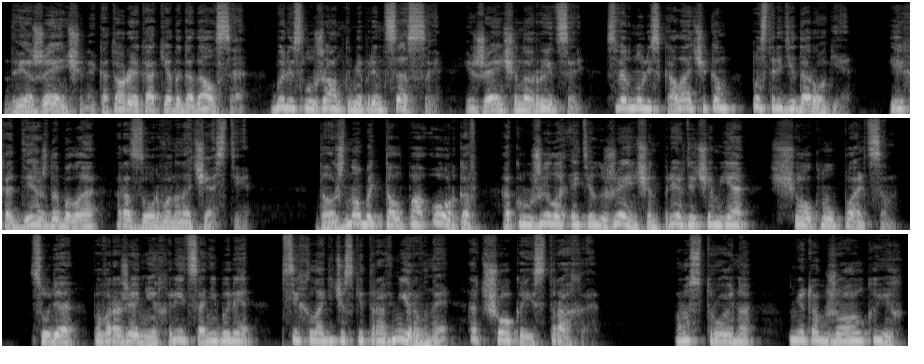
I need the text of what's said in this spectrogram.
Две женщины, которые, как я догадался, были служанками принцессы, и женщина-рыцарь, свернулись калачиком посреди дороги. Их одежда была разорвана на части. Должно быть, толпа орков окружила этих женщин, прежде чем я щелкнул пальцем. Судя по выражению их лиц, они были психологически травмированы от шока и страха. «Расстроена. Мне так жалко их.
